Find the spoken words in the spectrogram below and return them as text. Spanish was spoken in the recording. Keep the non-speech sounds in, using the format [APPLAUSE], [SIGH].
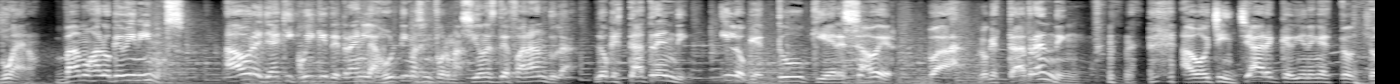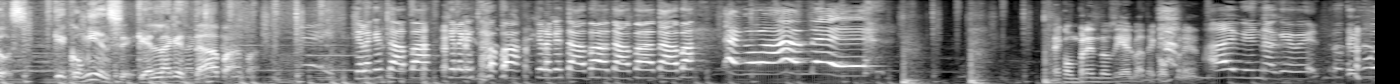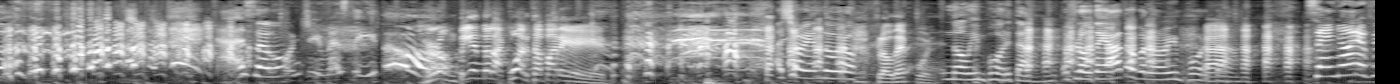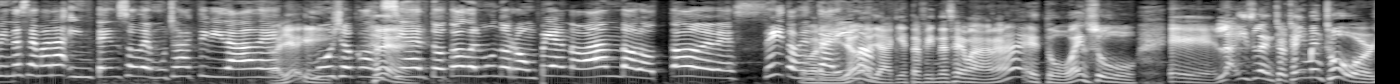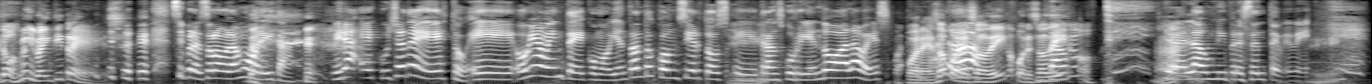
Bueno, vamos a lo que vinimos. Ahora Jackie Quickie te traen las últimas informaciones de farándula, lo que está trending y lo que tú quieres saber. Va, lo que está trending. [LAUGHS] a bochinchar que vienen estos dos. Que comience, que es la que tapa. Que la que tapa, que la que tapa, que la que tapa, tapa, tapa. Tengo hambre. Te comprendo, sierva, te comprendo. Ay, bien, nada que ver, pero tengo hambre. Un chismecito. Rompiendo la cuarta pared. [LAUGHS] Ha hecho bien duro. Flow Deadpool. No me importa. Flow teatro, pero no me importa. [LAUGHS] [LAUGHS] Señores, fin de semana intenso de muchas actividades, Oye, y- mucho [LAUGHS] concierto, todo el mundo rompiendo, dándolo todo de besitos en Corillo, tarima. ya aquí este fin de semana estuvo en su eh, La Isla Entertainment Tour 2023. [LAUGHS] Sí, pero eso lo hablamos ahorita. Mira, escúchate esto. Eh, obviamente, como habían tantos conciertos eh, transcurriendo a la vez. pues, Por eso, por nada. eso digo, por eso Va- digo. Ya Ah. es la omnipresente bebé.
